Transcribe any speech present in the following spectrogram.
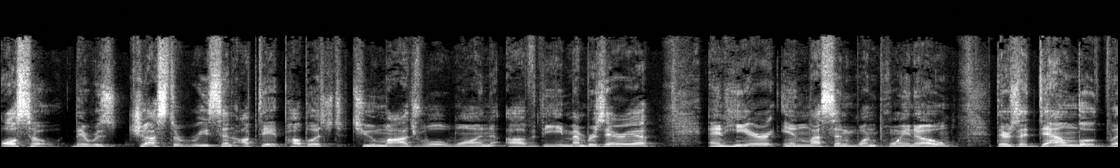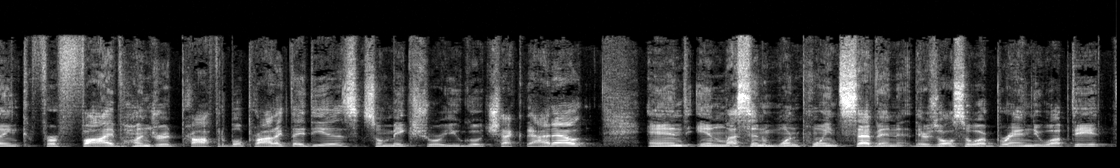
Also, there was just a recent update published to Module 1 of the members area. And here in Lesson 1.0, there's a download link for 500 profitable product ideas. So make sure you go check that out. And in Lesson 1.7, there's also a brand new update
